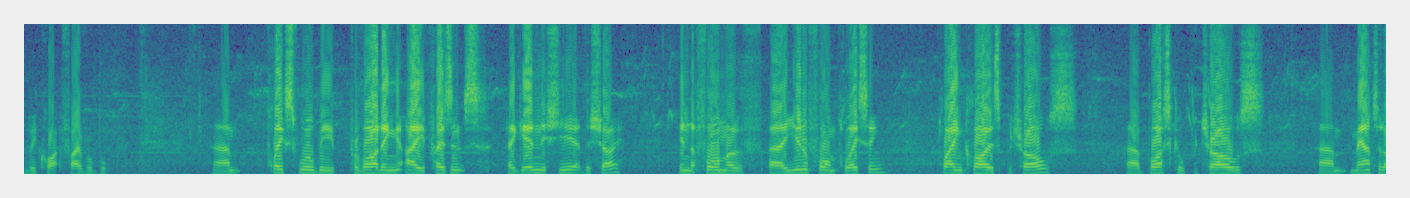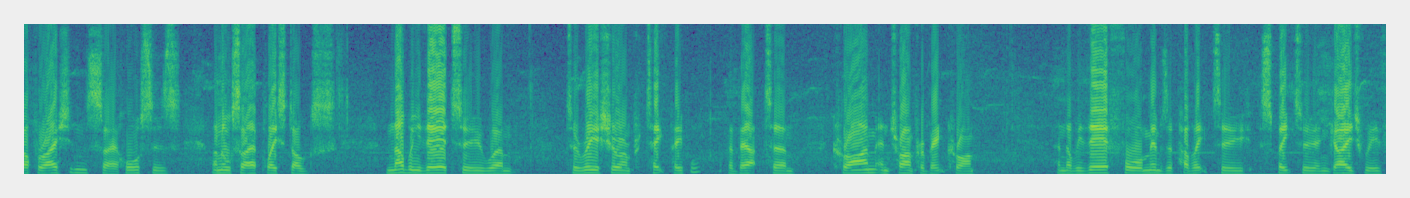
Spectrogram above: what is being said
will be quite favourable. Um, police will be providing a presence again this year at the show in the form of uh, uniform policing, plainclothes patrols, uh, bicycle patrols, um, mounted operations, so horses and also our police dogs. And they'll be there to, um, to reassure and protect people about um, crime and try and prevent crime and they'll be there for members of the public to speak to, engage with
